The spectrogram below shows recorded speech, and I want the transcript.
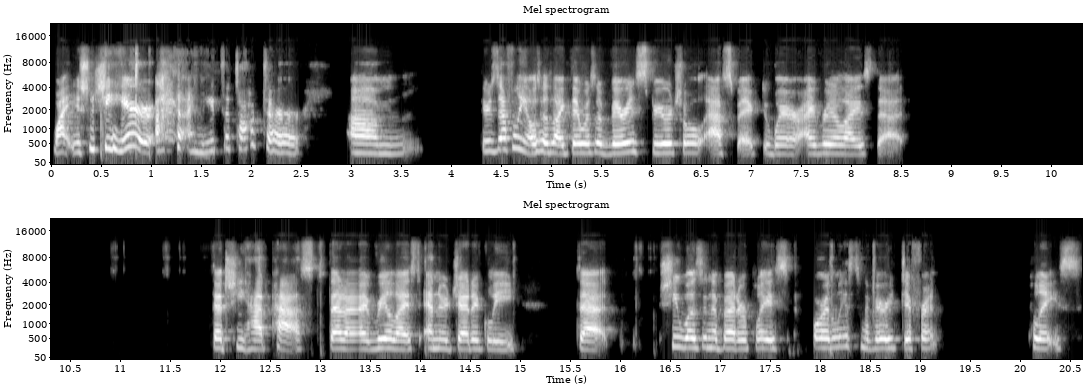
why isn't she here? I need to talk to her. Um, there's definitely also like there was a very spiritual aspect where I realized that that she had passed that i realized energetically that she was in a better place or at least in a very different place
